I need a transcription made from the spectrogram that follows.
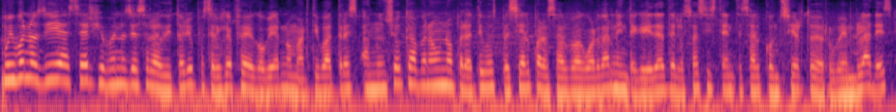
Muy buenos días, Sergio. Buenos días al auditorio. Pues el jefe de gobierno, Martí Batres, anunció que habrá un operativo especial para salvaguardar la integridad de los asistentes al concierto de Rubén Blades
